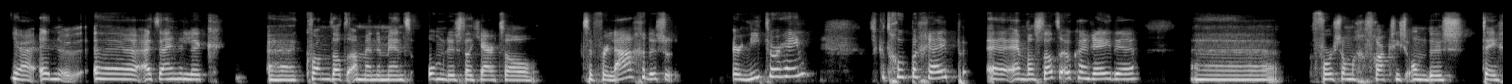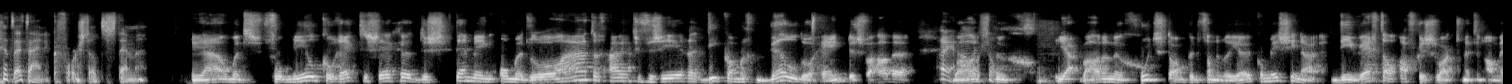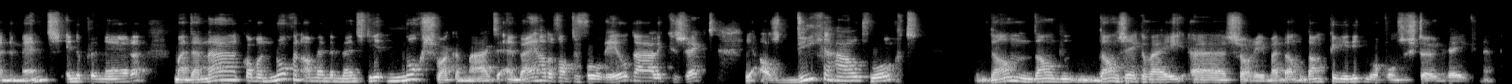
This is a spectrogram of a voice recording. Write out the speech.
Ja, en uh, uiteindelijk uh, kwam dat amendement om dus dat jaartal te verlagen. Dus er niet doorheen, als ik het goed begreep. Uh, en was dat ook een reden uh, voor sommige fracties om dus tegen het uiteindelijke voorstel te stemmen? Ja, om het formeel correct te zeggen, de stemming om het later uit te verseren, die kwam er wel doorheen. Dus we hadden, oh ja, we hadden, een, ja, we hadden een goed standpunt van de Milieucommissie. Nou, die werd al afgezwakt met een amendement in de plenaire. Maar daarna kwam er nog een amendement die het nog zwakker maakte. En wij hadden van tevoren heel duidelijk gezegd, ja, als die gehaald wordt, dan, dan, dan zeggen wij, uh, sorry, maar dan, dan kun je niet meer op onze steun rekenen.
